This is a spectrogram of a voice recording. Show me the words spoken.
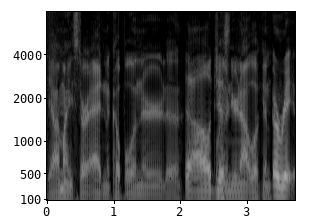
Yeah, I might start adding a couple in there to I'll just when you're not looking. era-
